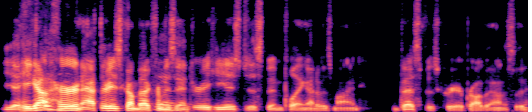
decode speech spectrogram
Yeah, he got hurt, and after he's come back from his injury, he has just been playing out of his mind. The best of his career, probably, honestly.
